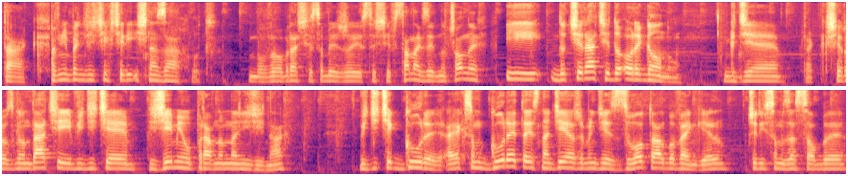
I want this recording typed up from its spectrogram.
Tak, pewnie będziecie chcieli iść na zachód, bo wyobraźcie sobie, że jesteście w Stanach Zjednoczonych i docieracie do Oregonu, gdzie tak się rozglądacie i widzicie ziemię uprawną na nizinach. Widzicie góry, a jak są góry, to jest nadzieja, że będzie złoto albo węgiel, czyli są zasoby,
